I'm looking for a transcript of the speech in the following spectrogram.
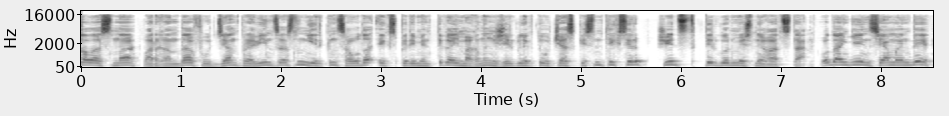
қаласына барғанда Фудзян провинциясының еркін сауда эксперименттік аймағының жергілікті учаскесін тексеріп жетістіктер көрмесіне қатысты. Одан кейін Сиаменде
